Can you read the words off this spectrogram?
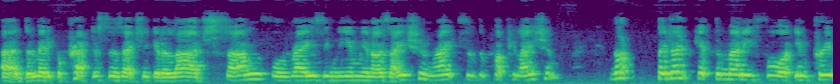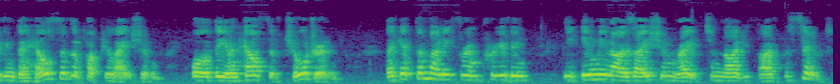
uh, the medical practices actually get a large sum for raising the immunisation rates of the population. Not they don't get the money for improving the health of the population or the health of children. They get the money for improving the immunisation rate to 95%.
